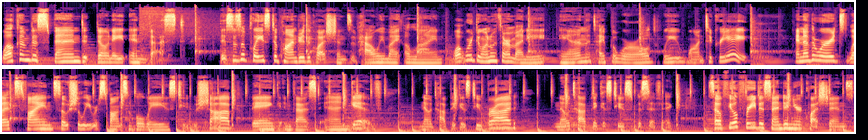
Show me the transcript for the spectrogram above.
Welcome to Spend, Donate, Invest. This is a place to ponder the questions of how we might align what we're doing with our money and the type of world we want to create. In other words, let's find socially responsible ways to shop, bank, invest, and give. No topic is too broad, no topic is too specific. So feel free to send in your questions.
